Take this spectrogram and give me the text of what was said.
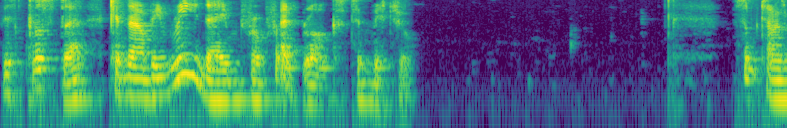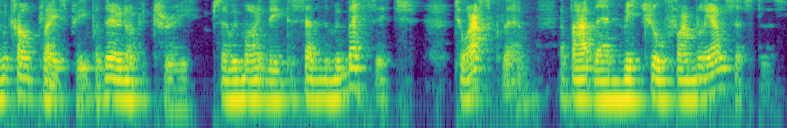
This cluster can now be renamed from Fred Bloggs to Mitchell. Sometimes we can't place people, they don't a tree, so we might need to send them a message to ask them about their Mitchell family ancestors.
